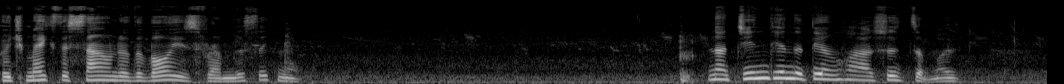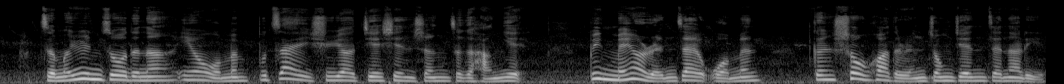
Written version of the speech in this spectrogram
which makes the sound of the voice from the signal. 那今天的电话是怎么？ 怎么运作的呢？因为我们不再需要接线生这个行业，并没有人在我们跟说话的人中间在那里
